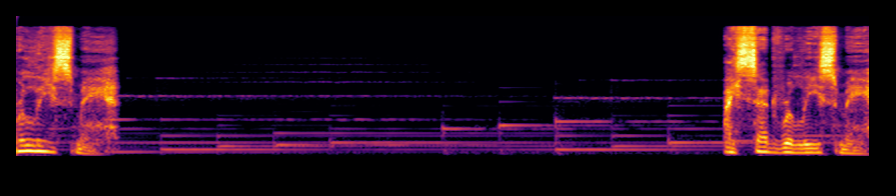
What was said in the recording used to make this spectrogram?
Release me. I said release me.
